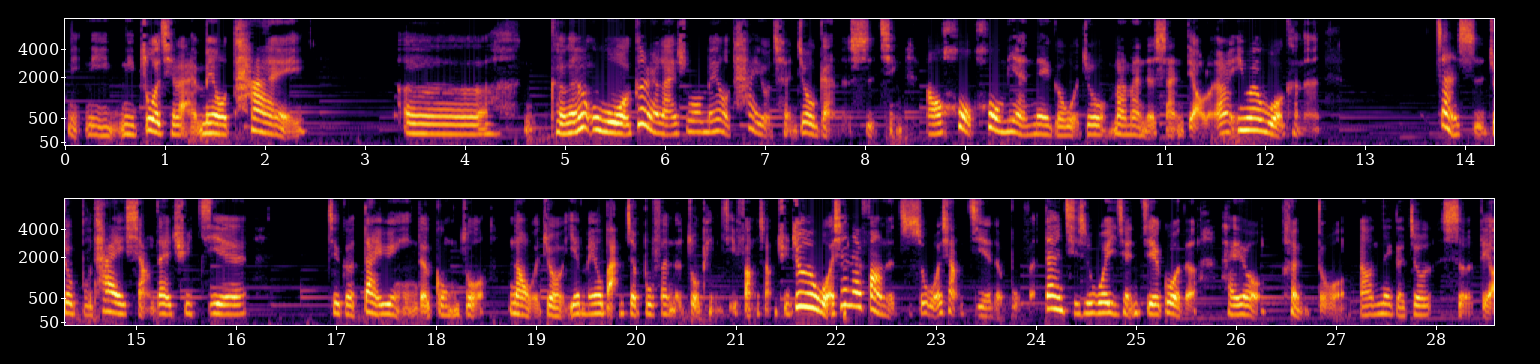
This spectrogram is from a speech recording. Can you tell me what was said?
你你你做起来没有太，呃，可能我个人来说没有太有成就感的事情。然后后后面那个我就慢慢的删掉了，然后因为我可能暂时就不太想再去接。这个代运营的工作，那我就也没有把这部分的作品集放上去。就是我现在放的只是我想接的部分，但其实我以前接过的还有很多，然后那个就舍掉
